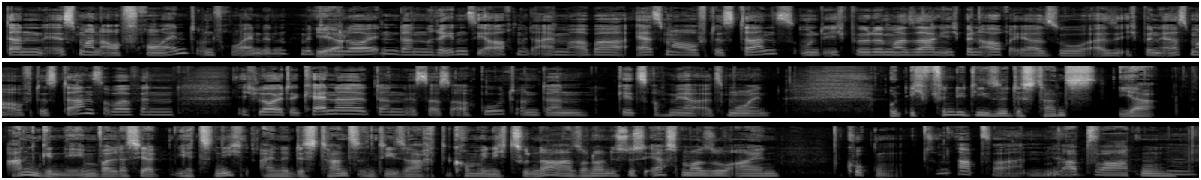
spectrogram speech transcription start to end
dann ist man auch Freund und Freundin mit Ja. den Leuten, dann reden sie auch mit einem, aber erstmal auf Distanz. Und ich würde mal sagen, ich bin auch eher so. Also ich bin erstmal auf Distanz, aber wenn ich Leute kenne, dann ist das auch gut und dann geht's auch mehr als Moin. Und ich finde diese Distanz ja angenehm, weil das ja jetzt nicht eine Distanz ist, die sagt, komm mir nicht zu nah, sondern es ist erstmal so ein Gucken, So ein Abwarten. Ja. abwarten,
